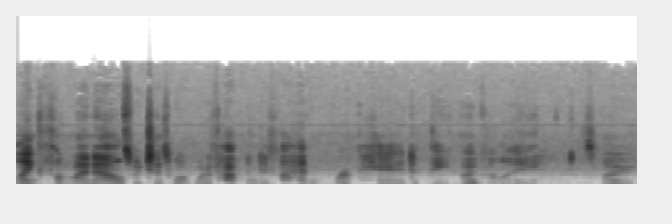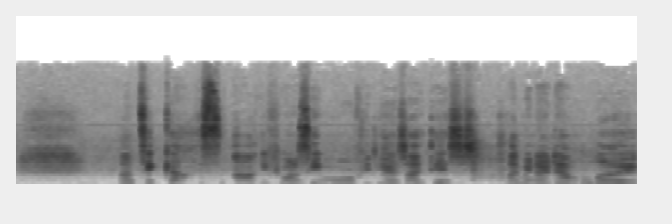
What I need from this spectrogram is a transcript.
length on my nails which is what would have happened if I hadn't repaired the overlay. So that's it guys. Uh, if you want to see more videos like this, let me know down below.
